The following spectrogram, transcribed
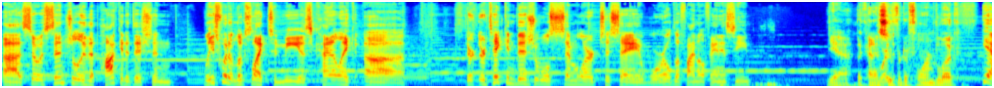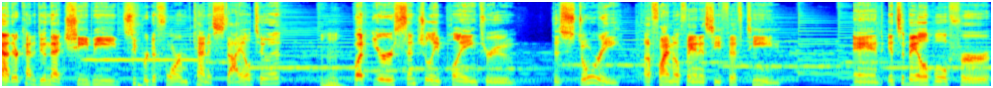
Uh, so essentially, the Pocket Edition, at least what it looks like to me, is kind of like uh, they're they're taking visuals similar to say World of Final Fantasy. yeah, the kind of where the- super deformed look. Yeah, they're kind of doing that chibi, super deformed kind of style to it. Mhm. But you're essentially playing through the story of Final Fantasy 15, and it's available for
